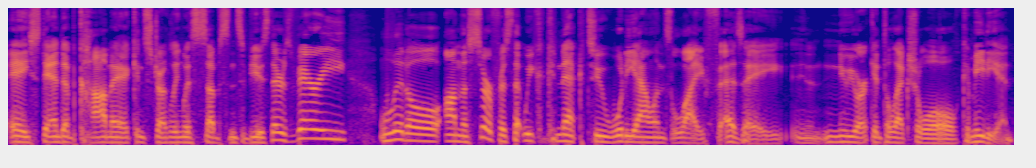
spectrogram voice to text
a stand up comic and struggling with substance abuse. There's very little on the surface that we could connect to Woody Allen's life as a New York intellectual comedian.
